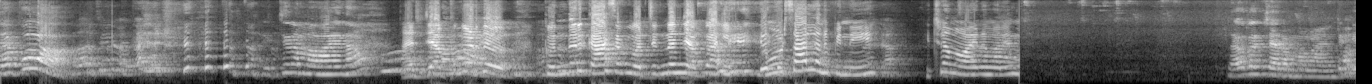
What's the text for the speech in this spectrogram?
చెప్పు. ఇచ్చినమ్మా అది చెప్పకూడదు. కుందరు కాసం వచ్చిందని చెప్పాలి. మూడు సార్లు అని పిన్ని. ఇచ్చినామా ఆయన మరి. ఎవరు వచ్చారమ్మా మా ఇంటికి?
